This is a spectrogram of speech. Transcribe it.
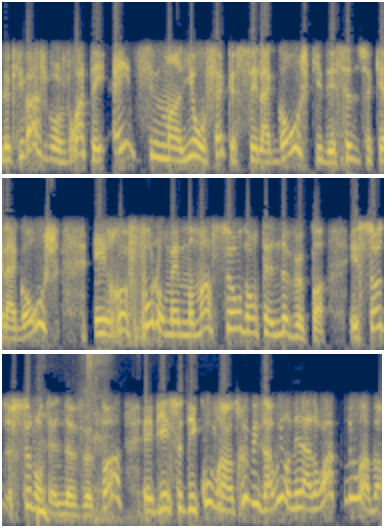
le clivage gauche-droite est intimement lié au fait que c'est la gauche qui décide ce qu'est la gauche et refoule au même moment ceux dont elle ne veut pas. Et ceux, dont elle ne veut pas, eh bien, se découvrent entre eux, et disent, ah oui, on est la droite, nous, ah ben,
